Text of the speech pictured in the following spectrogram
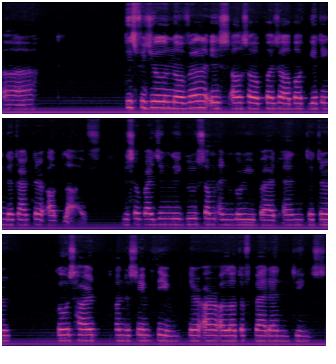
Uh, this visual novel is also a puzzle about getting the character out live. The surprisingly gruesome and gory Bad End Theater goes hard on the same theme. There are a lot of bad endings.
